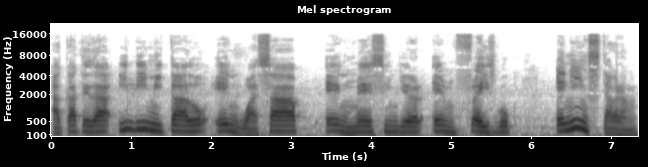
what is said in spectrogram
acá te da ilimitado en WhatsApp, en Messenger, en Facebook, en Instagram.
